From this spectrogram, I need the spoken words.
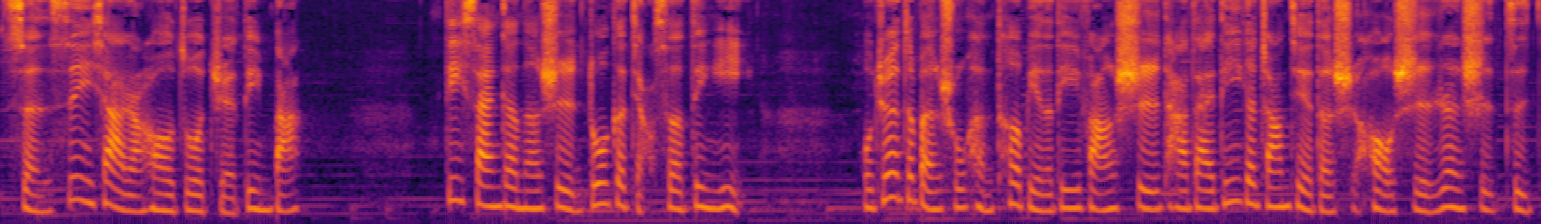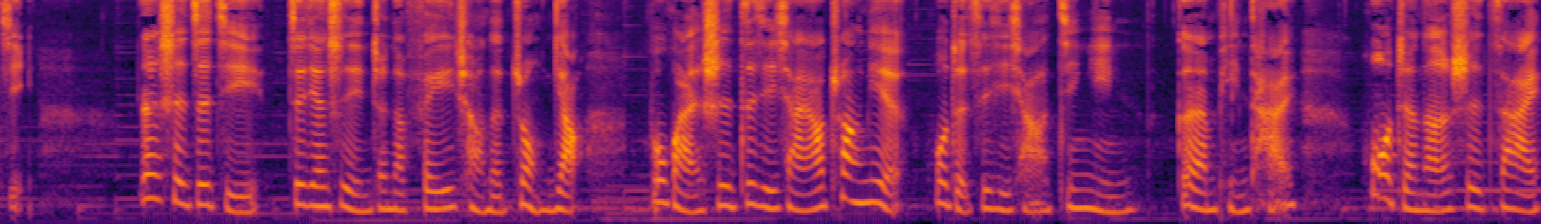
审视一下，然后做决定吧。第三个呢是多个角色定义。我觉得这本书很特别的地方是，他在第一个章节的时候是认识自己。认识自己这件事情真的非常的重要，不管是自己想要创业，或者自己想要经营个人平台，或者呢是在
